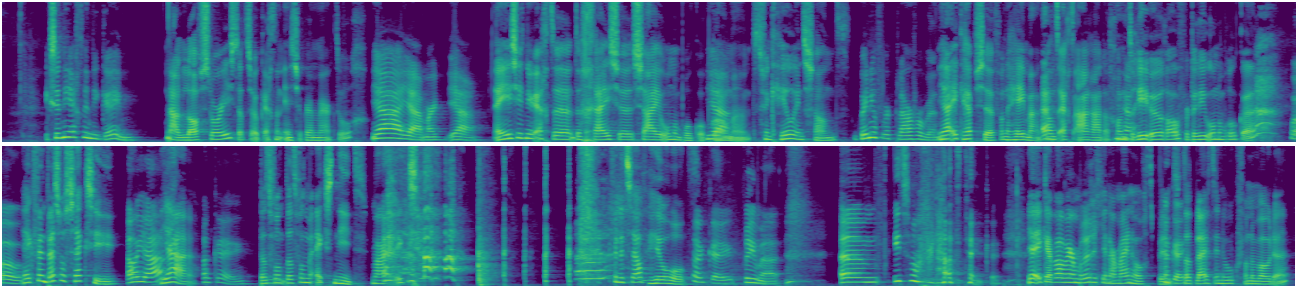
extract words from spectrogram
Ik zit niet echt in die game. Nou, Love Stories, dat is ook echt een Instagram-merk, toch? Ja, ja, maar ja. En je ziet nu echt de, de grijze, saaie onderbroek opkomen. Ja. Dat vind ik heel interessant. Ik weet niet of ik er klaar voor ben. Ja, ik heb ze van de Hema. Ik kan het echt aanraden. Gewoon Ja. 3 euro voor drie onderbroeken. Wow. Ja, ik vind het best wel sexy. Oh ja? Ja, Oké. dat vond, dat vond mijn ex niet. Maar ik... ik vind het zelf heel hot. Oké, prima. Ehm, iets om over na te denken. Ja, ik heb wel weer een bruggetje naar mijn hoogtepunt. Dat blijft in de hoek van de mode.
